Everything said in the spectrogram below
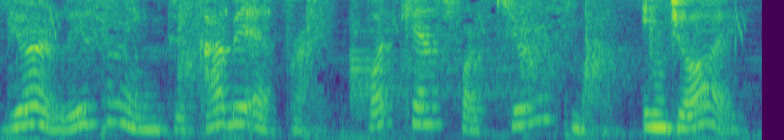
You're listening to KBR Pride, podcast for curious mind. Enjoy!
